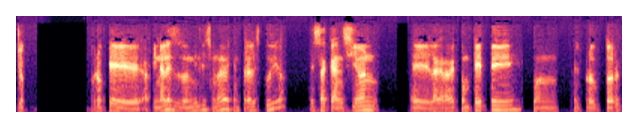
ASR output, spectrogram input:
yo creo que a finales de 2019 que entré al estudio. Esa canción eh, la grabé con Pepe, con el productor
